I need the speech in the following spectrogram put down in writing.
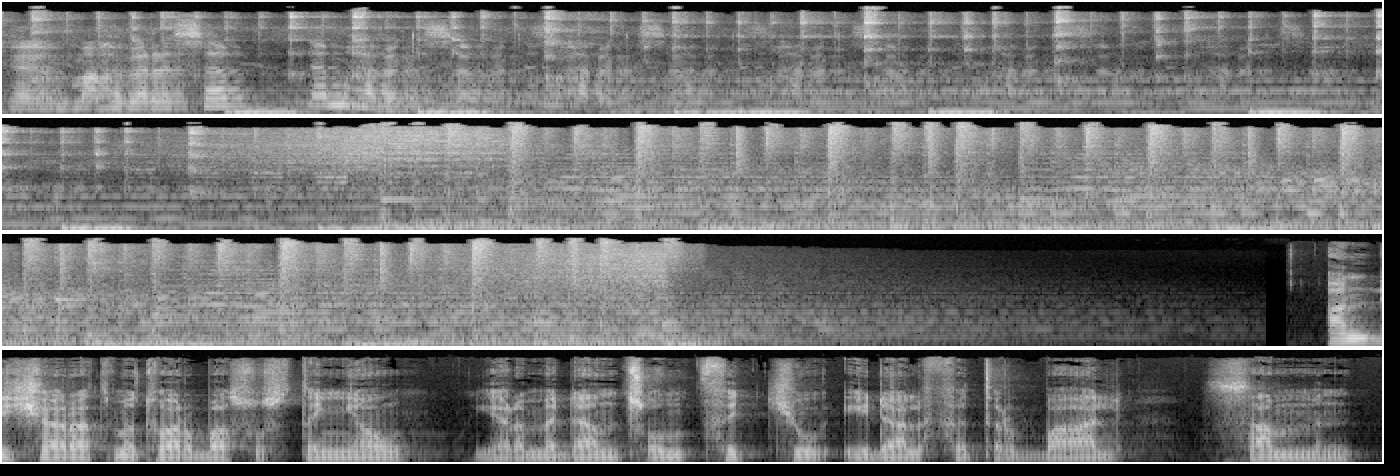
ከማህበረሰብ ለማህበረሰብ አንድ ሺ አራት መቶ አርባ ሶስተኛው የረመዳን ጾም ፍቺው ኢድ አልፈጥር በዓል ሳምንት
